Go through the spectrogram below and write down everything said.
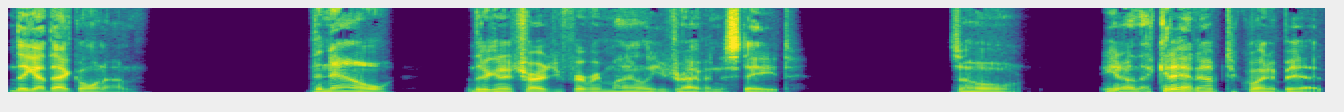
they got that going on. The now they're going to charge you for every mile you drive in the state. So, you know, that could add up to quite a bit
